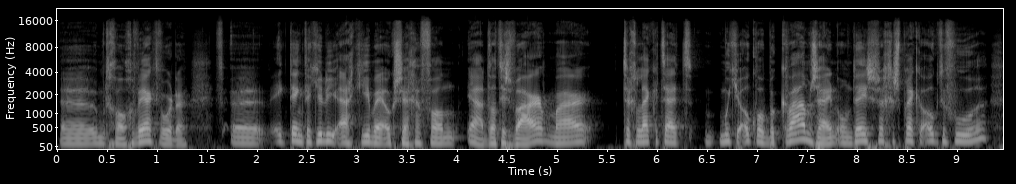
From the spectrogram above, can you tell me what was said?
Uh, er moet gewoon gewerkt worden. Uh, ik denk dat jullie eigenlijk hierbij ook zeggen van... Ja, dat is waar, maar tegelijkertijd moet je ook wel bekwaam zijn om deze gesprekken ook te voeren. Ze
